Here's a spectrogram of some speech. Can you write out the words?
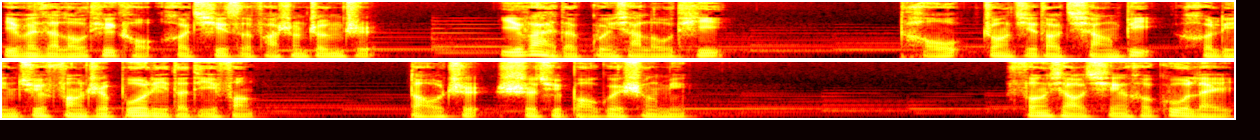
因为在楼梯口和妻子发生争执，意外的滚下楼梯。头撞击到墙壁和邻居放置玻璃的地方，导致失去宝贵生命。冯小琴和顾磊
